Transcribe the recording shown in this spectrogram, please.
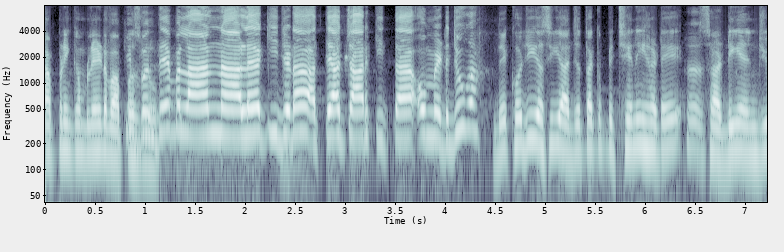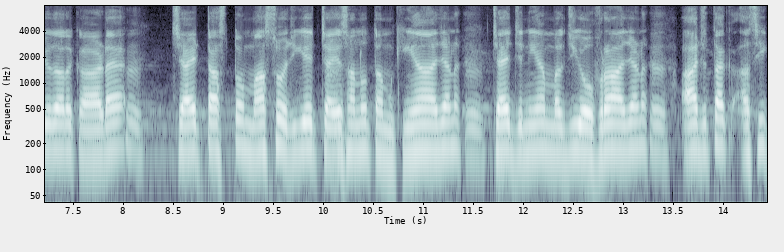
ਆਪਣੀ ਕੰਪਲੇਂਟ। ਵਾਪਸ ਲਓ। ਬੰਦੇ ਬੁਲਾਉਣ ਨਾਲ ਕੀ ਜਿਹੜਾ ਅਤਿਆਚਾਰ ਕੀਤਾ ਉਹ ਮਿਟ ਜੂਗਾ ਦੇਖੋ ਜੀ ਅਸੀਂ ਅੱਜ ਤੱਕ ਪਿੱਛੇ ਨਹੀਂ ਹਟੇ। ਸਾਡੀ ਐਨਜੀਓ ਦਾ ਰਿਕਾਰਡ ਹੈ। ਚਾਹੇ ਟਸ ਤੋਂ ਮਸ ਹੋ ਜਾਈਏ ਚਾਹੇ ਸਾਨੂੰ ਧਮਕੀਆਂ ਆ ਜਾਣ ਚਾਹੇ ਜਿੰਨੀਆਂ ਮਰਜ਼ੀ ਆਫਰਾਂ ਆ ਜਾਣ ਅੱਜ ਤੱਕ ਅਸੀਂ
